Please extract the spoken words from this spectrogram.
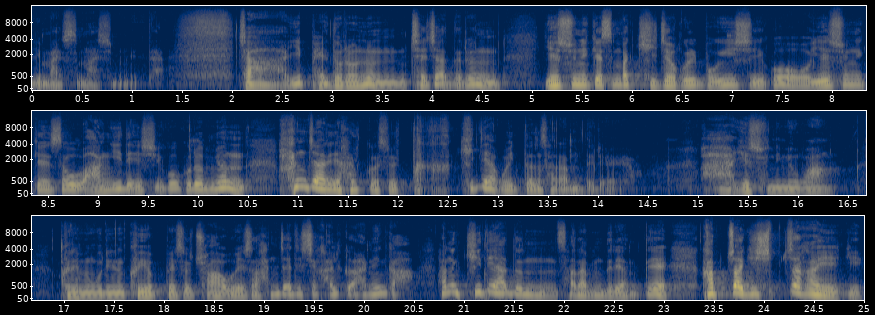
이 말씀하십니다. 자, 이 베드로는 제자들은 예수님께서 막 기적을 보이시고 예수님께서 왕이 되시고 그러면 한 자리 할 것을 다 기대하고 있던 사람들이에요. 아, 예수님이 왕. 그러면 우리는 그 옆에서 좌우에서 한 자리씩 할 거 아닌가 하는 기대하던 사람들한테 갑자기 십자가 얘기,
